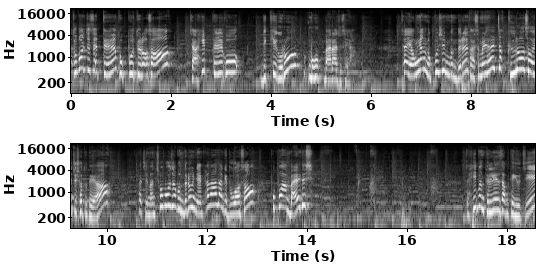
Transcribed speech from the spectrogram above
자, 두 번째 세트 복부 들어서 자, 힙 들고 니킥으로 목 말아주세요. 자, 역량 높으신 분들은 가슴을 살짝 들어서 해주셔도 돼요. 하지만 초보자분들은 그냥 편안하게 누워서 뽀뽀한 말듯이 자, 힙은 들린 상태 유지.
